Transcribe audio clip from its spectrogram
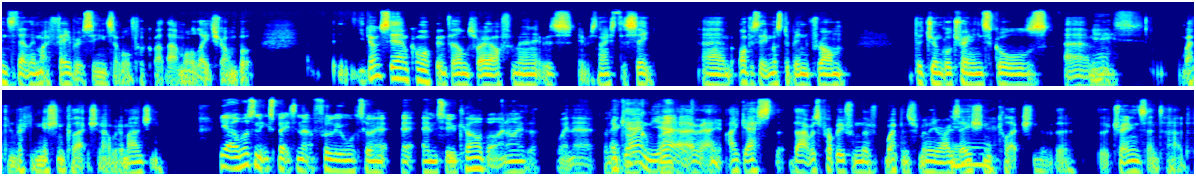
incidentally my favorite scene. So we'll talk about that more later on. But you don't see them come up in films very often, and it was it was nice to see. Um, obviously, it must have been from the Jungle Training School's um, yes, weapon recognition collection, I would imagine. yeah, I wasn't expecting that fully auto uh, M2 carbine either. When uh, when Again, yeah. I, I- I guess that, that was probably from the weapons familiarization Yeah. collection of the the training center had.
